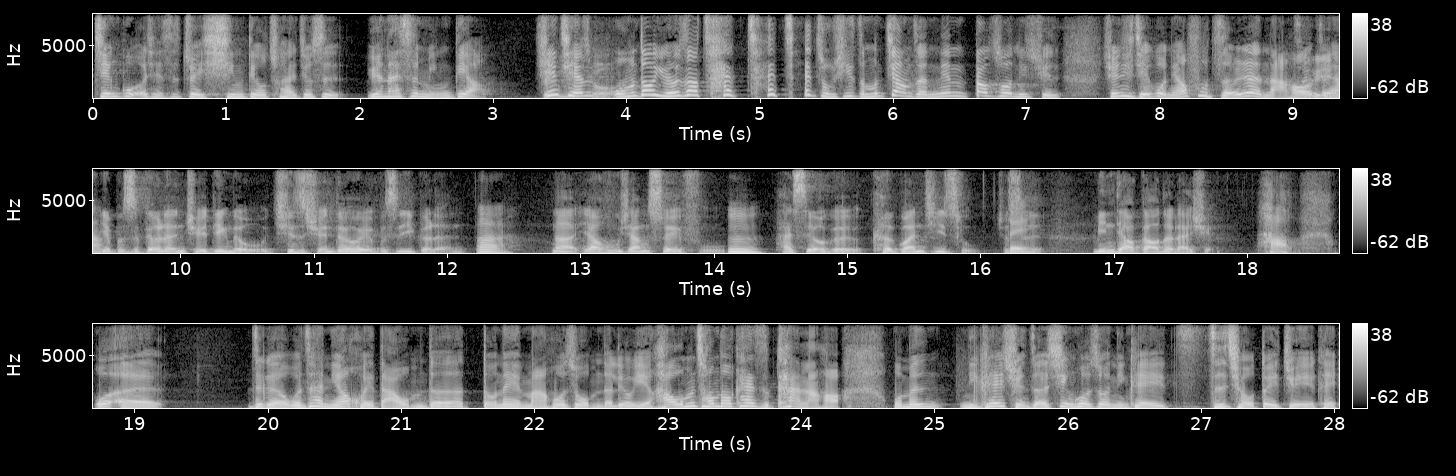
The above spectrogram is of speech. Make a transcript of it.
坚固，而且是最新丢出来，就是原来是民调。先前我们都以为说蔡 蔡蔡主席怎么这样子？你到时候你选选举结果你要负责任呐，哈，怎样？也不是个人决定的，其实选对会也不是一个人，嗯，那要互相说服，嗯，还是有个客观基础，就是民调高的来选。好，我呃，这个文灿你要回答我们的抖内吗？或者说我们的留言？好，我们从头开始看了哈，我们你可以选择性，或者说你可以直球对决也可以。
